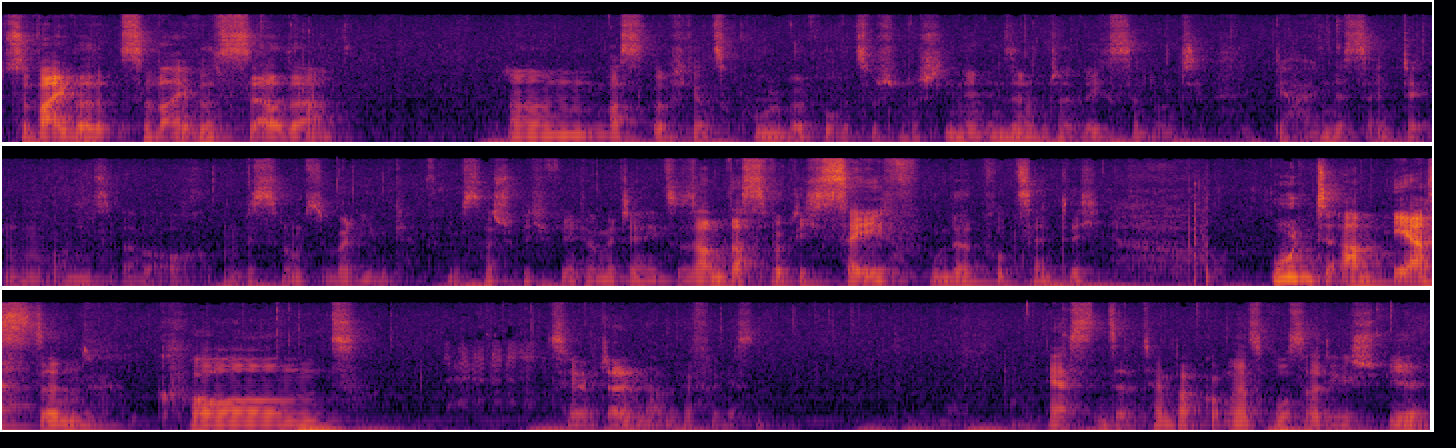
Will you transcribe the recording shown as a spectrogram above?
Survival, Survival Zelda ähm, was, glaube ich, ganz cool wird, wo wir zwischen verschiedenen Inseln unterwegs sind und Geheimnisse entdecken und aber auch ein bisschen ums Überleben kämpfen müssen. Das spiele ich auf jeden Fall mit Jenny zusammen. Das ist wirklich safe, hundertprozentig. Und am 1. kommt. Was habe ich den Namen wieder vergessen? 1. September kommt ein ganz großartiges Spiel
